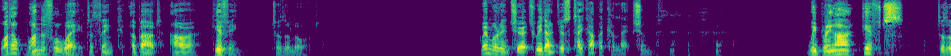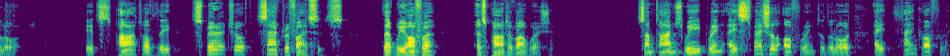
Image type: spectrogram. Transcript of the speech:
What a wonderful way to think about our giving to the Lord. When we're in church, we don't just take up a collection. we bring our gifts to the Lord. It's part of the spiritual sacrifices that we offer as part of our worship. Sometimes we bring a special offering to the Lord, a thank offering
